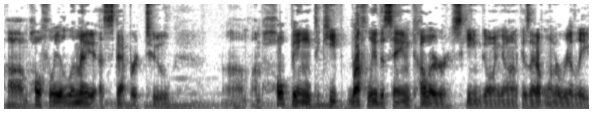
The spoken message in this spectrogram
um, hopefully eliminate a step or two. Um, I'm hoping to keep roughly the same color scheme going on because I don't want to really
